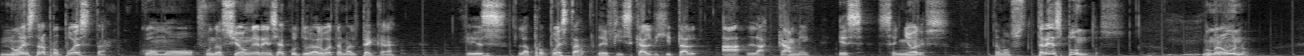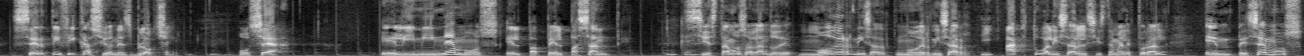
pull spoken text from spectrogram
Nuestra propuesta como Fundación Herencia Cultural Guatemalteca, que es la propuesta de fiscal digital a la CAME, es, señores, tenemos tres puntos. Número uno, certificaciones blockchain. O sea, eliminemos el papel pasante. Si estamos hablando de modernizar, modernizar y actualizar el sistema electoral, empecemos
